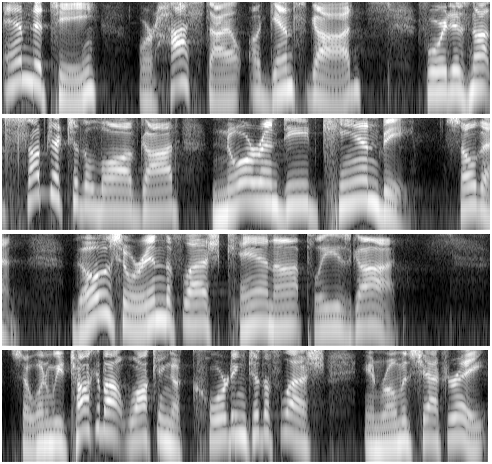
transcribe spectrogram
enmity or hostile against God, for it is not subject to the law of God, nor indeed can be. So then, those who are in the flesh cannot please God. So when we talk about walking according to the flesh, in Romans chapter 8,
